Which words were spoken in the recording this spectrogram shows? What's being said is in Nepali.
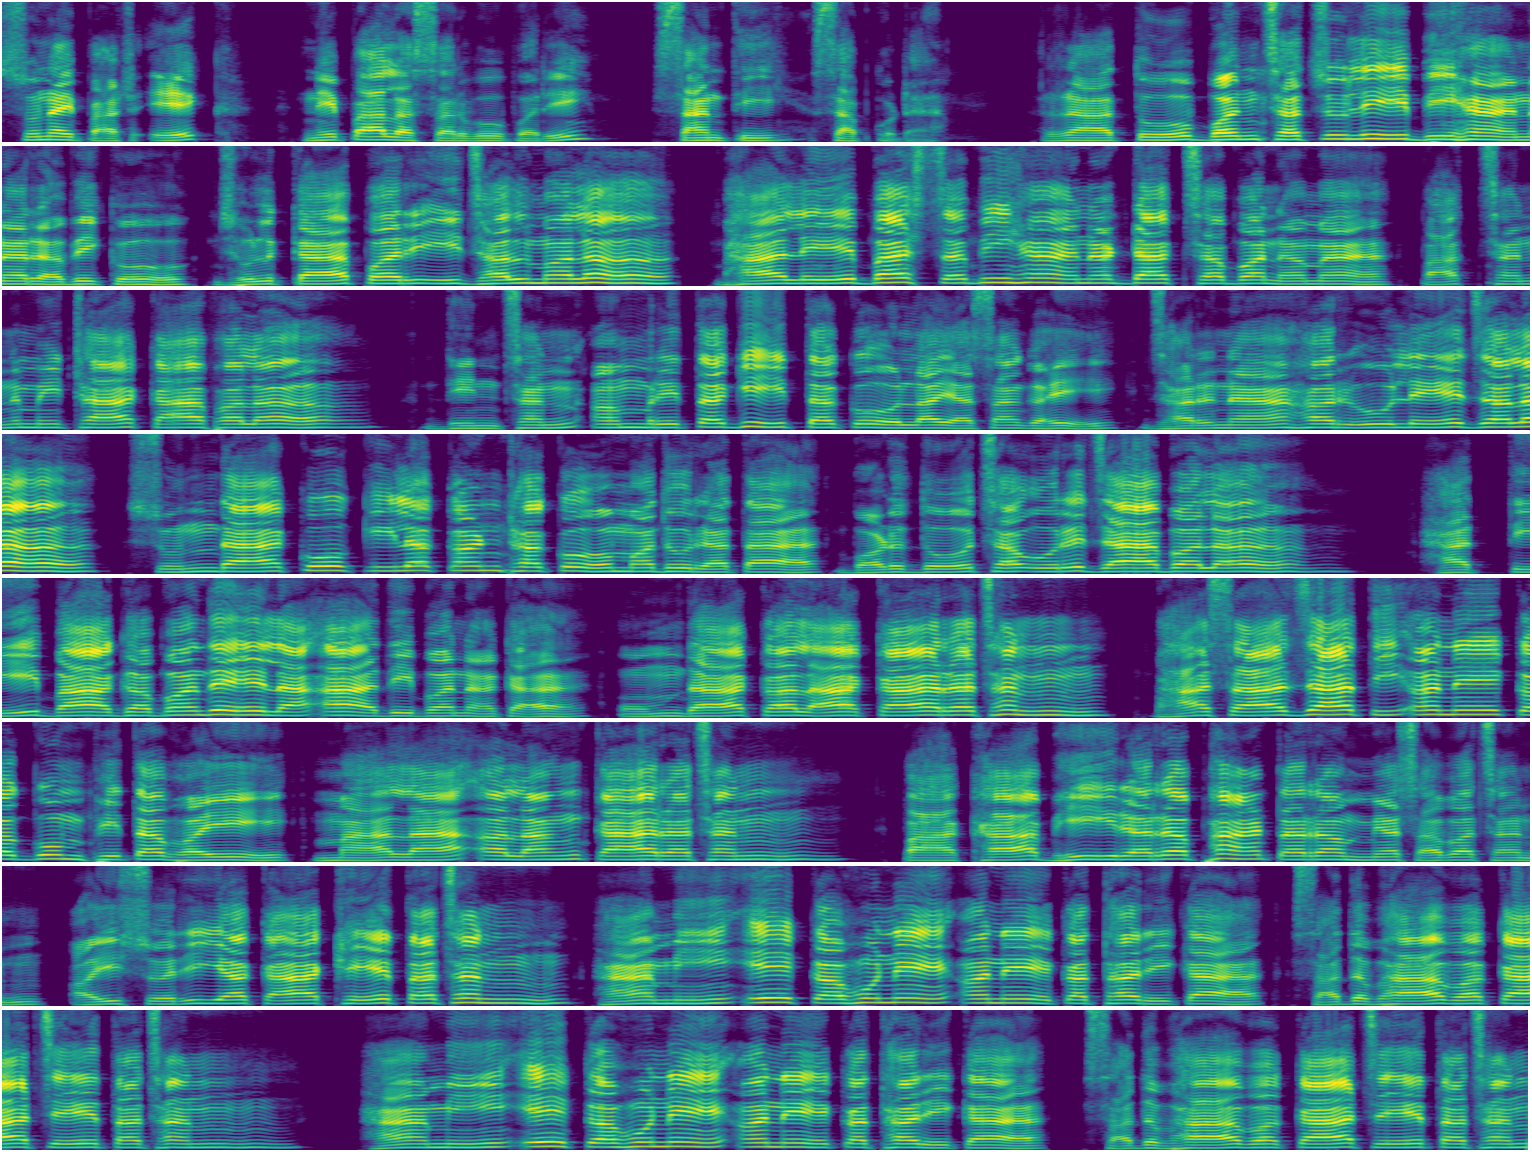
सुनाइ पाठ एक नेपाल सर्वोपरि शान्ति सापकोटा। रातो बन्छ चुली बिहान रविको झुल्का परि झलमल भाले बाँच्छ बिहान डाक्छ वनमा पाक्छन् मिठा काफल। दिन्छन् अमृत गीतको लयसँगै झरनाहरूले जल सुन्दा कोकिल कण्ठको मधुरता बढ्दो छ ऊर्जा बल। हात्ती बाघ बँदेला आदि वनका उम्दा कलाकार छन्। भाषा जाति अनेक गुम्फित भए माला अलङ्कार छन्। पाखा भिर र फाँट रम्य सब छन्। ऐश्वर्यका खेत छन्। हामी एक हुने अनेक थरीका सद्भावका चेत छन्। हामी एक हुने अनेक थरीका सद्भावका चेत छन्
